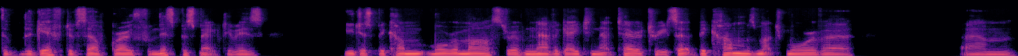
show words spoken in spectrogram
the, the gift of self-growth from this perspective is you just become more a master of navigating that territory. So it becomes much more of a um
